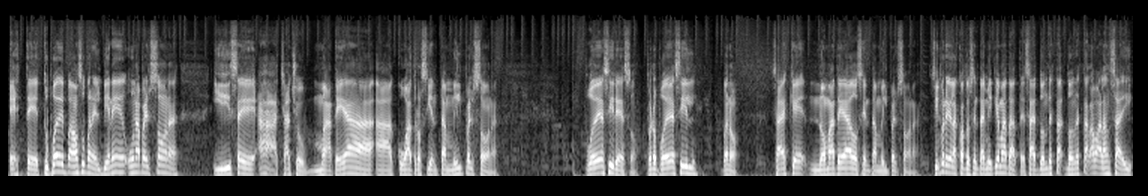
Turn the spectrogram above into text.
Este, tú puedes, vamos a suponer, viene una persona y dice, ah, chacho, maté a, a 400 mil personas. Puede decir eso, pero puede decir, bueno, ¿sabes qué? No maté a 200 mil personas. Sí, pero ¿y las 400 mil que mataste? ¿Sabes dónde está, dónde está la balanza ahí?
